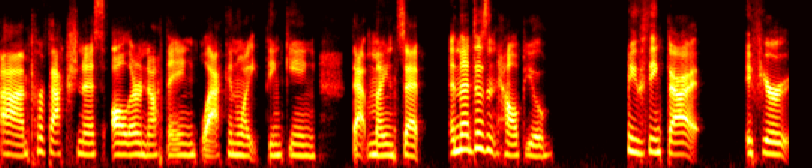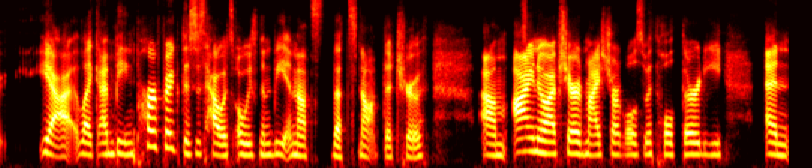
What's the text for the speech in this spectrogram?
um, perfectionist, all or nothing, black and white thinking, that mindset, and that doesn't help you. You think that if you're yeah, like I'm being perfect, this is how it's always going to be, and that's that's not the truth. Um, I know I've shared my struggles with Whole 30 and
